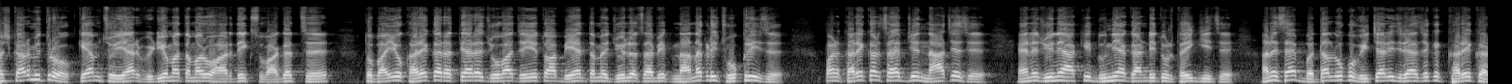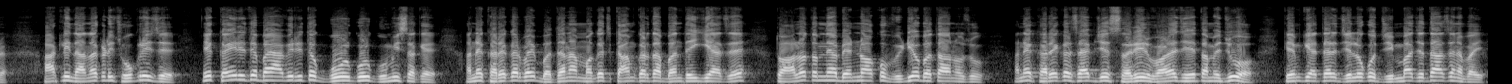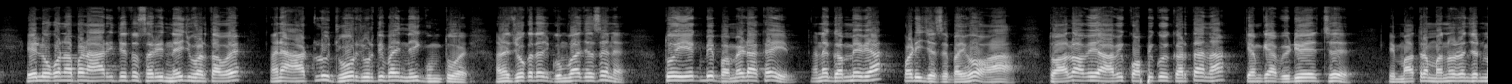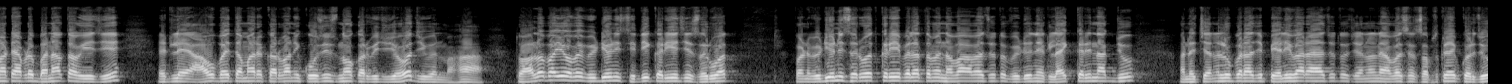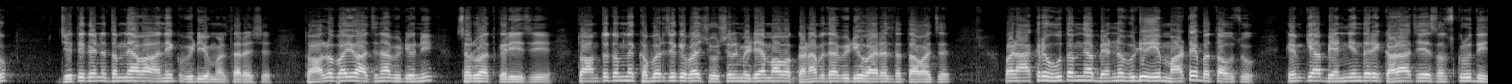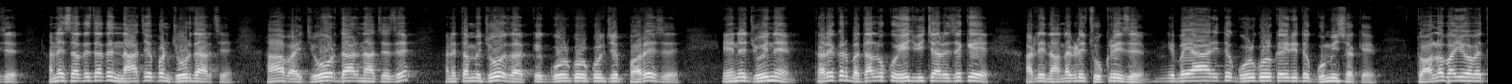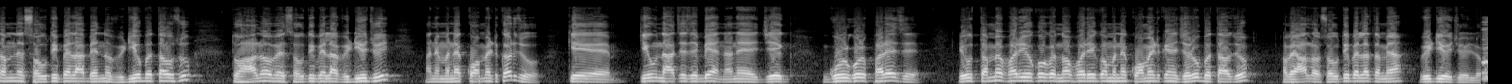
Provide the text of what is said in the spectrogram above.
નમસ્કાર મિત્રો, કેમ છો યાર? વિડીયોમાં તમારું હાર્દિક સ્વાગત છે. તો ભાઈઓ, ખરેખર અત્યારે જોવા જઈએ તો આ બેન, તમે જોઈ લો સાહેબ, એક નાનકડી છોકરી છે. પણ ખરેખર સાહેબ, જે નાચે છે, એને જોઈને આખી દુનિયા ગાંડીતુર થઈ ગઈ છે. અને સાહેબ, બધા લોકો વિચારી જ રહ્યા છે કે ખરેખર આટલી નાનકડી છોકરી છે, એ કઈ રીતે ભાઈ આવી રીતે ગોળ ગોળ ઘૂમી શકે? અને ખરેખર ભાઈ, બધાના મગજ કામ કરતા બંધ થઈ ગયા છે. તો હાલો તમને આ બેનનો આખો વીડિયો બતાવવાનો છું. અને ખરેખર સાહેબ, જે શરીર વળે છે એ તમે જુઓ, કેમ કે અત્યારે જે લોકો જીમમાં જતા હશે ને ભાઈ, એ લોકોના પણ આ રીતે તો શરીર નહીં જ વળતા હોય અને આટલું જોર જોરથી ભાઈ નહીં ઘૂમતું હોય. અને જો કદાચ ઘૂમવા જશે ને, તો એક બે ભમેડા ખાઈ અને ગમે વ્યા પડી જશે ભાઈ, હો, હા. તો હાલો, હવે આવી કોપી કોઈ કરતા ના, કેમ કે આ વીડિયો એ છે, એ માત્ર મનોરંજન માટે આપણે બનાવતા હોઈએ છીએ. એટલે આવું ભાઈ, તમારે કરવાની કોશિશ ન કરવી જોઈએ, હો, જીવનમાં, હા. તો હાલો ભાઈઓ, હવે વિડીયોની સીધી કરીએ છીએ શરૂઆત. પણ વિડીયોની શરૂઆત કરીએ. પહેલાં તમે નવા આવ્યા છો તો વિડીયોને એક લાઇક કરી નાખજો અને ચેનલ ઉપર આજે પહેલી વાર આવ્યા છો તો ચેનલને અવશ્ય સબસ્ક્રાઈબ કરજો, જેથી કરીને તમને આવા અનેક વીડિયો મળતા રહેશે. તો હાલો ભાઈઓ, આજના વિડીયોની શરૂઆત કરીએ છીએ. તો આમ તો તમને ખબર છે કે ભાઈ સોશિયલ મીડિયામાં આવા ઘણા બધા વીડિયો વાયરલ થતા હોય છે. પણ આખરે હું તમને આ બેનનો વીડિયો એ માટે બતાવું છું, કેમ કે આ બેનની અંદર એ કળા છે સંસ્કૃતિ છે અને સાથે સાથે નાચે પણ જોરદાર છે. હા ભાઈ, જોરદાર નાચે છે અને તમે જુઓ સાહેબ કે ગોળ ગોળ ગોળ જે ભરે છે, એને જોઈને ખરેખર બધા લોકો એ જ વિચારે છે કે આટલી નાનકડી છોકરી છે, એ ભાઈ આ રીતે ગોળ ગોળ કઈ રીતે ઘૂમી શકે? તો હાલો ભાઈઓ, હવે તમને સૌથી પહેલાં બેનનો વીડિયો બતાવું છું. તો હાલો હવે સૌથી પહેલાં વીડિયો જોઈ અને મને કોમેન્ટ કરજો કે કેવું નાચે છે બેન અને જે ગોળ ગોળ ફરે છે, એવું તમે ફરી શકો કે ન ફરી શકો મને કોમેન્ટ કરીને જરૂર બતાવજો. હવે હાલો, સૌથી પહેલાં તમે આ વીડિયો જોઈ લો.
